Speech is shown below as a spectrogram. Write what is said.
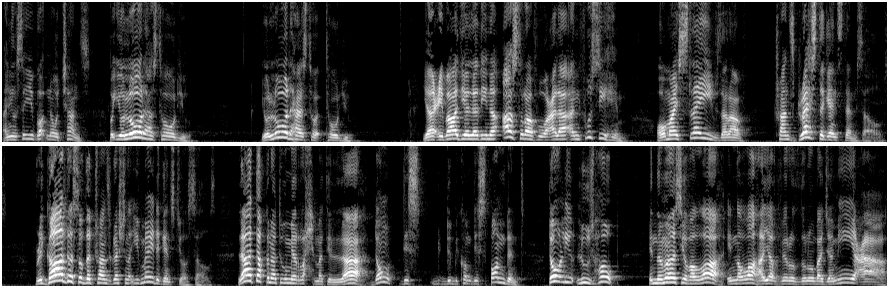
and he'll say you've got no chance. But your Lord has told you. Your Lord has to- told you. Ya ibadiya alladhina asrafu ala anfusihim. O my slaves that have transgressed against themselves, regardless of the transgression that you've made against yourselves. La taqnatu min rahmatillah. Don't dis- become despondent. Don't le- lose hope in the mercy of Allah. Inna Allah yaghfiru dhunuba jami'a.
